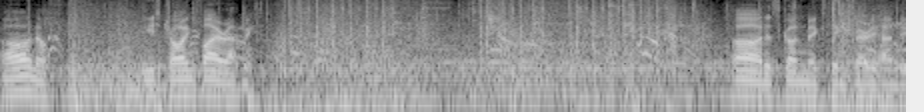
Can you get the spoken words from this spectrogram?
Oh no. He's throwing fire at me. Ah, this gun makes things very handy.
